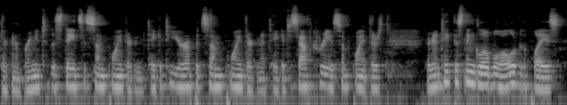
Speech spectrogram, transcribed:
they're going to bring it to the states at some point. They're going to take it to Europe at some point. They're going to take it to South Korea at some point. There's they're going to take this thing global all over the place.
